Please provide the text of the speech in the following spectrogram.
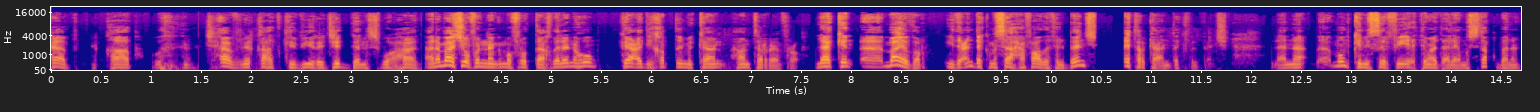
جاب نقاط جاب نقاط كبيرة جدا الأسبوع هذا. أنا ما أشوف إنك المفروض تأخذه لأنه هو قاعد يغطي مكان هانتر رينفرو. لكن آه، ما يضر. إذا عندك مساحة فاضية في ال bench اتركه عندك في ال bench. لأنه ممكن يصير في اعتماد عليه مستقبلا.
